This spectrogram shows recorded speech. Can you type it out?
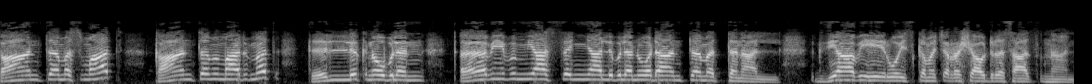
ከአንተ መስማት ከአንተም ማድመጥ ትልቅ ነው ብለን ጠቢብም ያሰኛል ብለን ወደ አንተ መጥተናል። እግዚአብሔር ሆይ እስከ መጨረሻው ድረስ አጽናን።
